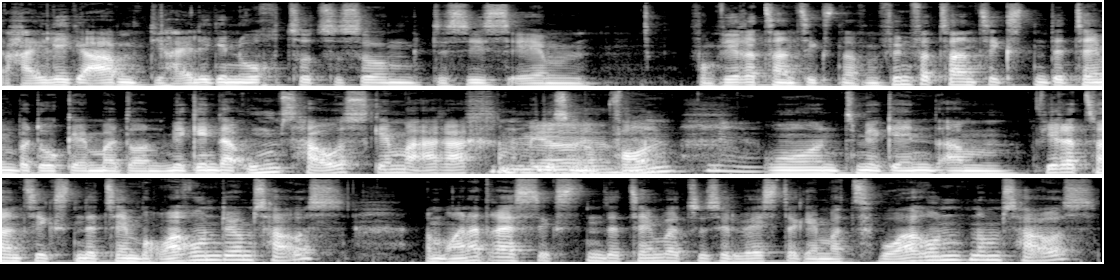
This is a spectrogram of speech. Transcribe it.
der Heilige Abend, die Heilige Nacht sozusagen, das ist eben vom 24. auf den 25. Dezember, da gehen wir dann, wir gehen da ums Haus, gehen wir auch rachen, mit Ja, so einer ja. Pfanne. Und wir gehen am 24. Dezember eine Runde ums Haus. Am 31. Dezember zu Silvester gehen wir zwei Runden ums Haus.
